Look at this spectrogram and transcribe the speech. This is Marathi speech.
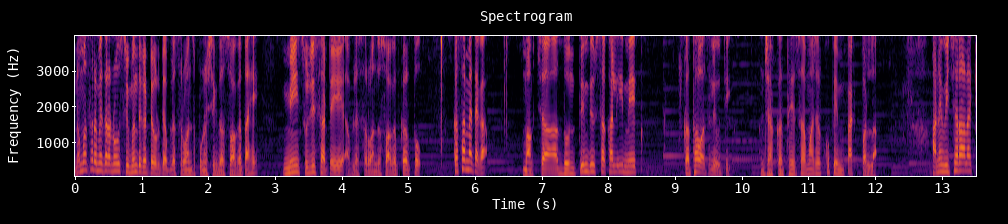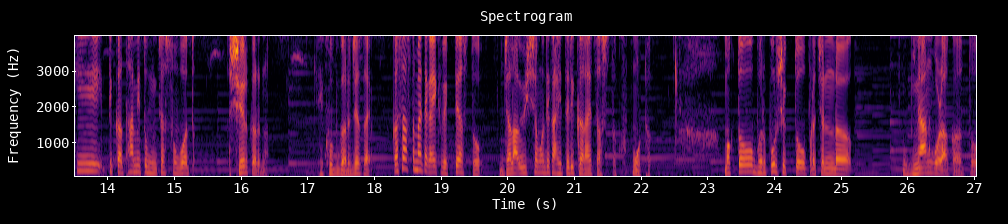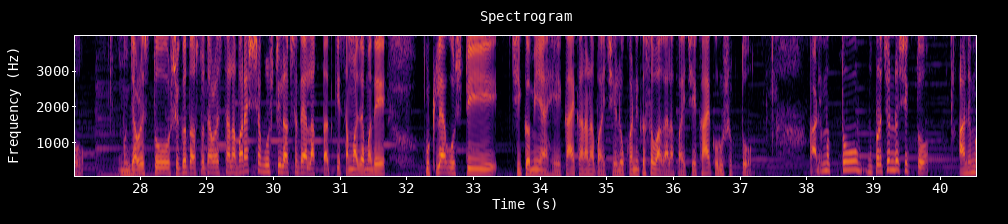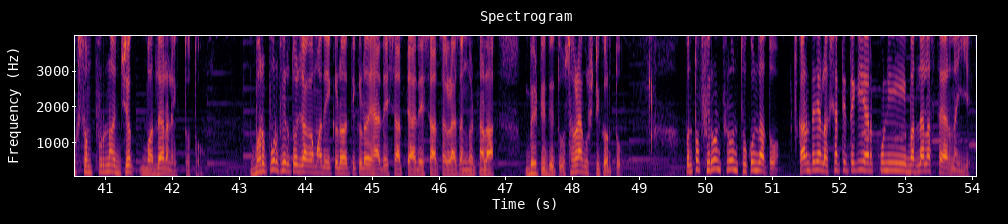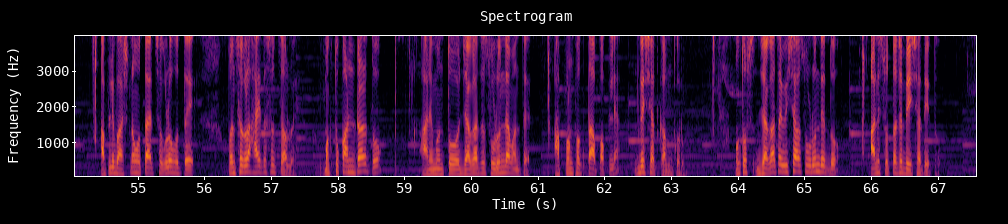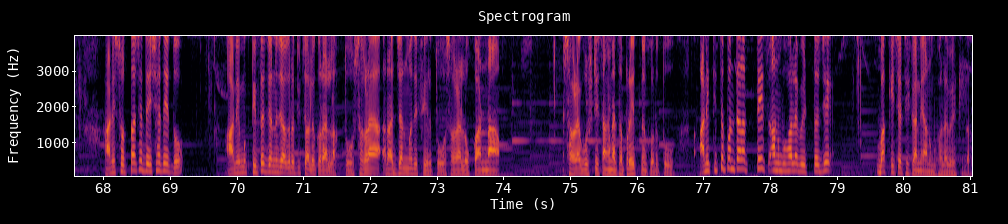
नमस्कार मित्रांनो श्रीमंत कट्ट्यावरती आपल्या सर्वांचं पुन्हा एकदा स्वागत आहे. मी सुजी साठे आपल्या सर्वांचं स्वागत करतो. कसा माहिती आहे का? मागच्या दोन तीन दिवसाखाली मी एक कथा वाचली होती. ज्या कथेचा माझ्यावर खूप इम्पॅक्ट पडला. आणि विचार आला की ती कथा मी तुमच्यासोबत शेअर करणं हे खूप गरजेचं आहे. कसं असतं माहिती आहे का? एक व्यक्ती असतो ज्याला आयुष्यामध्ये काहीतरी करायचं असतं खूप मोठं. मग तो भरपूर शिकतो प्रचंड ज्ञान गोळा करतो. मग ज्यावेळेस तो शिकत असतो त्यावेळेस त्याला बऱ्याचशा गोष्टी लक्षात यायला लागतात की समाजामध्ये कुठल्या गोष्टीची कमी आहे काय करायला पाहिजे लोकांनी कसं वागायला पाहिजे काय करू शकतो? आणि मग तो प्रचंड शिकतो आणि मग संपूर्ण जग बदलायला निघतो तो. भरपूर फिरतो जगामध्ये इकडं तिकडं ह्या देशात त्या देशात सगळ्या संघटनाला भेटी देतो सगळ्या गोष्टी करतो. पण तो फिरून फिरून थकून जातो कारण त्याच्या लक्षात येतं की यार कोणी बदलायलाच तयार नाही आहे आपली भाषणं होत आहेत सगळं होतं आहे पण सगळं आहे तसंच चालू आहे. मग तो कंटाळतो आणि म्हणतो जगाचं सोडून द्या म्हणतोय. आपण फक्त आपापल्या देशात काम करू. मग तो जगाचा विचार सोडून देतो आणि स्वतःच्या देशात येतो. आणि स्वतःच्या देशात येतो आणि मग तिथं जनजागृती चालू करायला लागतो. सगळ्या राज्यांमध्ये फिरतो सगळ्या लोकांना सगळ्या गोष्टी सांगण्याचा प्रयत्न करतो. आणि तिथं पण त्याला तेच अनुभवायला भेटतं जे बाकीच्या ठिकाणी अनुभवायला भेटलं.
